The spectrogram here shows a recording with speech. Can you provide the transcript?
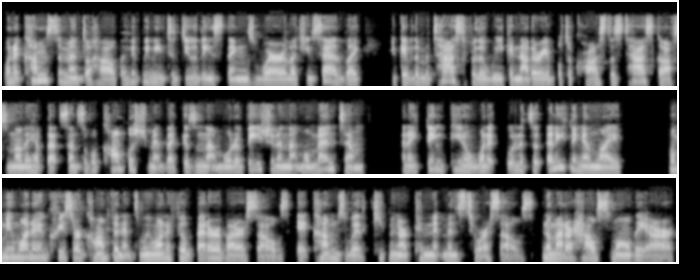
when it comes to mental health, I think we need to do these things where, like you said, like you gave them a task for the week and now they're able to cross this task off. So now they have that sense of accomplishment that gives them that motivation and that momentum. And I think, you know, when it when it's anything in life, when we want to increase our confidence, when we want to feel better about ourselves, it comes with keeping our commitments to ourselves, no matter how small they are.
